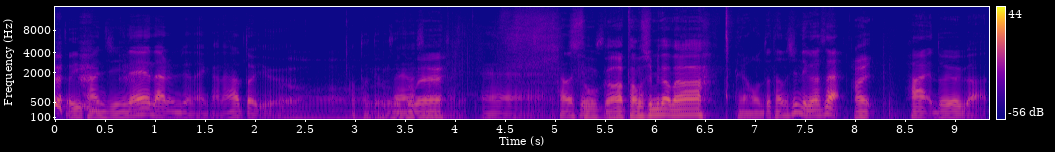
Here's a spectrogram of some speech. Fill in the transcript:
という感じに、ね、なるんじゃないかなということでございます。ね、えー、楽しみ、ね、そうか楽しみだな。いや本当楽しんでください。はい。はい、土曜日は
